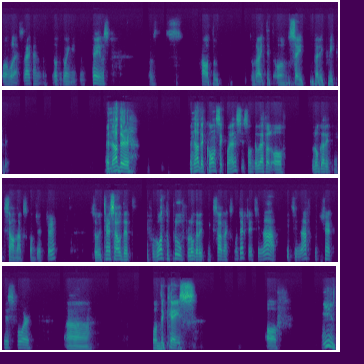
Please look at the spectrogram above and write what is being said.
or less, right? I'm not going into details how to, to write it or say it very quickly. Another, another consequence is on the level of logarithmic Sarnak's conjecture. So it turns out that if we want to prove logarithmic Sarnak's conjecture, it's enough. It's enough to check this for uh, for the case of yield,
